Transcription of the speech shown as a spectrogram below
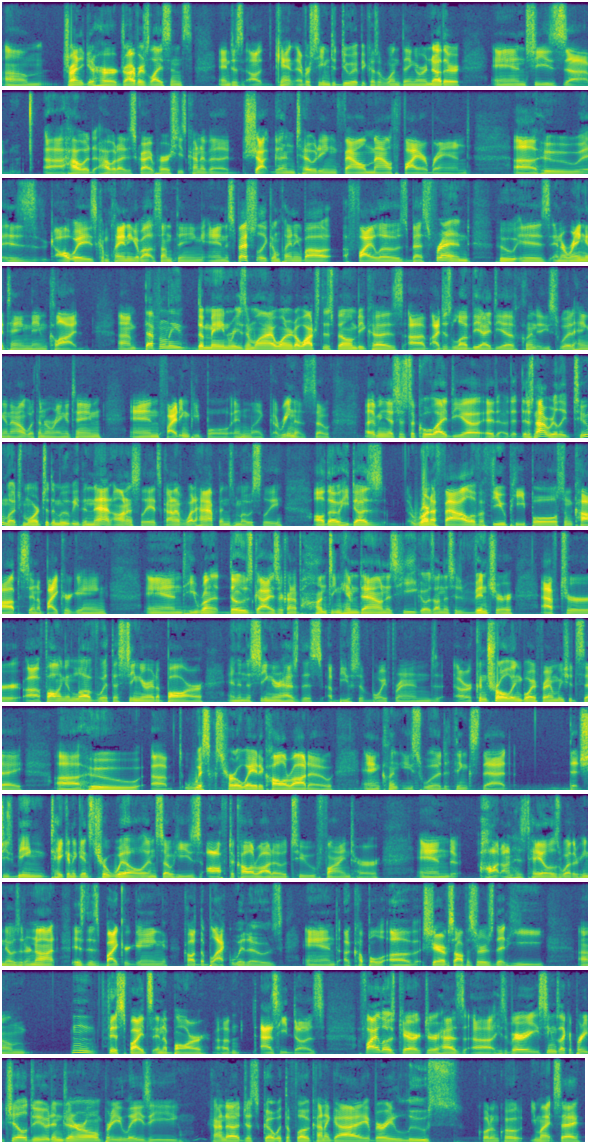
um, trying to get her driver's license and just uh, can't ever seem to do it because of one thing or another. And she's uh, uh, how would how would I describe her? She's kind of a shotgun toting, foul mouth firebrand. Uh, who is always complaining about something, and especially complaining about Philo's best friend, who is an orangutan named Clyde. Um, definitely the main reason why I wanted to watch this film because uh, I just love the idea of Clint Eastwood hanging out with an orangutan and fighting people in like arenas. So, I mean, that's just a cool idea. It, there's not really too much more to the movie than that, honestly. It's kind of what happens mostly. Although he does run afoul of a few people, some cops, and a biker gang. And he run those guys are kind of hunting him down as he goes on this adventure after uh, falling in love with a singer at a bar. And then the singer has this abusive boyfriend or controlling boyfriend we should say uh, who uh, whisks her away to colorado. And clint eastwood thinks that that she's being taken against her will and so he's off to colorado to find her and hot on his tails, whether he knows it or not, is this biker gang called the Black Widows and a couple of sheriff's officers that he um, mm, fist fights in a bar, um, as he does. Philo's character has uh, he's very seems like a pretty chill dude in general, pretty lazy, kind of just go with the flow kind of guy, very loose, quote unquote, you might say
